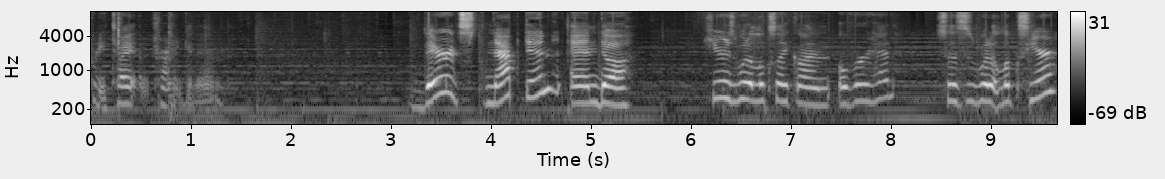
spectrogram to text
Pretty tight. I'm trying to get in. There it's snapped in, and uh, here's what it looks like on overhead. So this is what it looks here,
